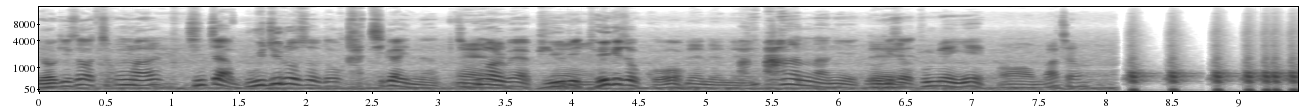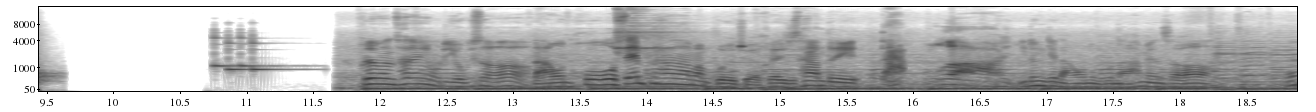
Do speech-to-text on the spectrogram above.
여기서 정말 진짜 무지로서도 가치가 있는 정말 왜 비율이 네. 되게 좋고 네네네. 빵빵한 난이 네. 여기서 분명히 어 맞아. 그러면 사장님 우리 여기서 나온 호 샘플 하나만 보여줘요. 그래야지 사람들이 딱 우와 이런 게 나오는구나 하면서 어?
